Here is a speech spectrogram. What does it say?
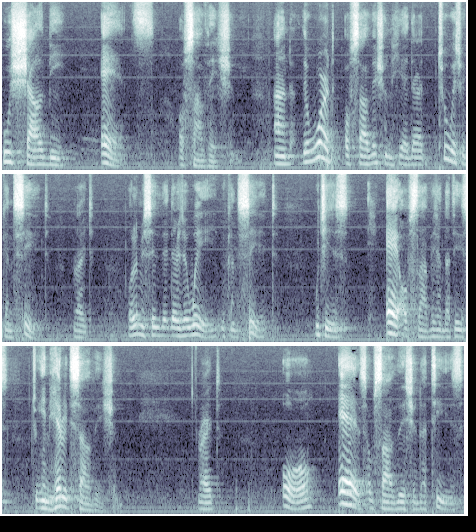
Who shall be heirs of salvation. And the word of salvation here, there are two ways we can see it, right? Well, let me say that there is a way we can see it, which is heir of salvation, that is to inherit salvation, right? Or heirs of salvation, that is,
